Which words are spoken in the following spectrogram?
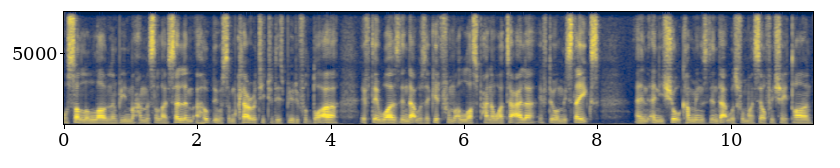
I hope there was some clarity to this beautiful dua. If there was, then that was a gift from Allah subhanahu wa ta'ala. If there were mistakes, and any shortcomings, then that was from myself and shaitan.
